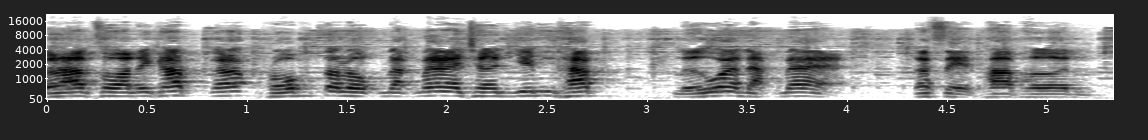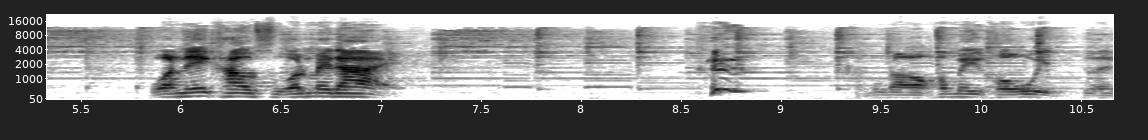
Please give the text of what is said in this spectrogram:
กราบสวัสดีครับครับผมตลกดักแด้เชิญยิ้มครับ หรือว่าดักแด้เกษตรพาเพลิน วันนี้เข้าสวนไม่ได้ข้างนอกเขามีโควิดเลย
